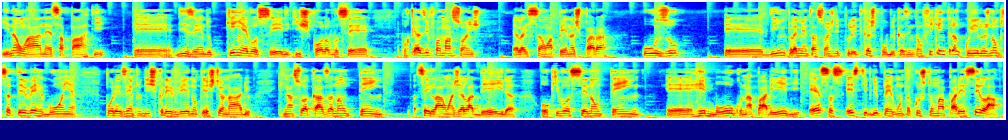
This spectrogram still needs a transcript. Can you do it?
e não há nessa parte é, dizendo quem é você, de que escola você é, porque as informações elas são apenas para uso é, de implementações de políticas públicas. Então fiquem tranquilos, não precisa ter vergonha, por exemplo, de escrever no questionário que na sua casa não tem, sei lá, uma geladeira ou que você não tem é, reboco na parede. Essas, esse tipo de pergunta costuma aparecer lá.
